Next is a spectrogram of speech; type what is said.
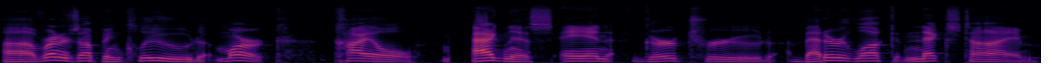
Uh, runners up include Mark, Kyle, Agnes, and Gertrude. Better luck next time.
